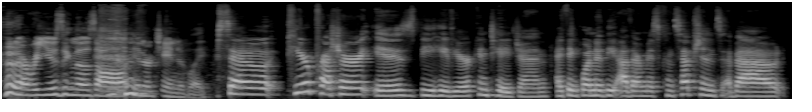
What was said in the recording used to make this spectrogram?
Are we using those all interchangeably? So, peer pressure is behavior contagion. I think one of the other misconceptions about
